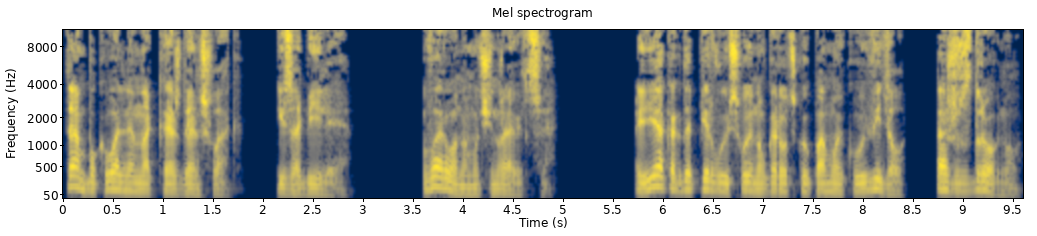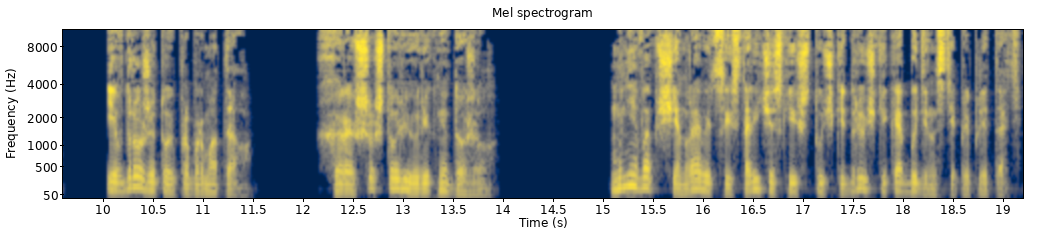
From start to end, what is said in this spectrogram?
Там буквально на каждый аншлаг. Изобилие. Воронам очень нравится. Я, когда первую свою новгородскую помойку увидел, аж вздрогнул и в дрожи той пробормотал. Хорошо, что Рюрик не дожил. Мне вообще нравится исторические штучки-дрючки к обыденности приплетать.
